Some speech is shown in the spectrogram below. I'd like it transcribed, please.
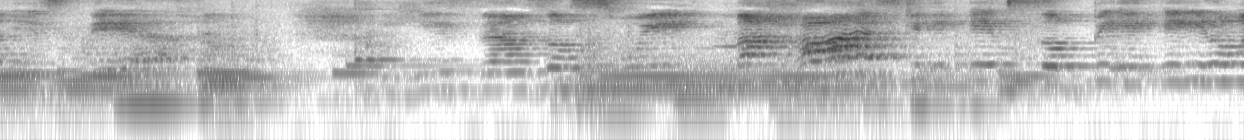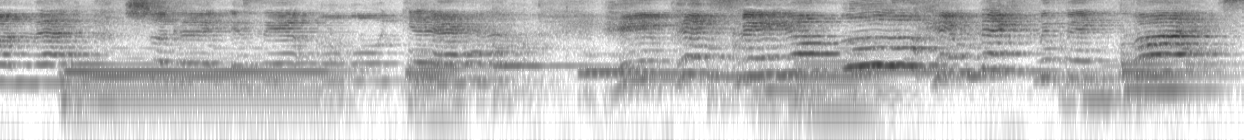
one is near. He sounds so sweet, my heart's getting so big when that sugar is there. Ooh yeah, he picks me up. Ooh, he makes me think twice.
